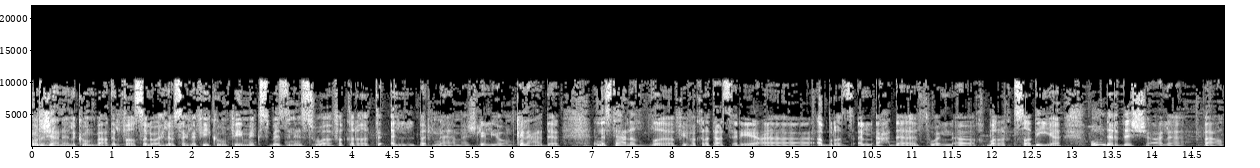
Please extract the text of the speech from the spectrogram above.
ورجعنا لكم بعد الفاصل واهلا وسهلا فيكم في Mix Business وفقرات البرنامج لليوم. كالعادة نستعرض في فقرة على السريع آه، أبرز الأحداث والأخبار الاقتصادية وندردش على بعض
